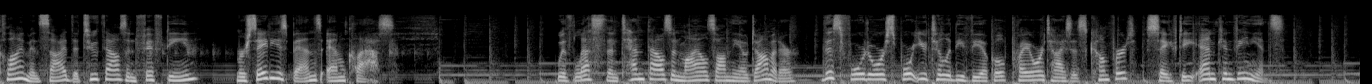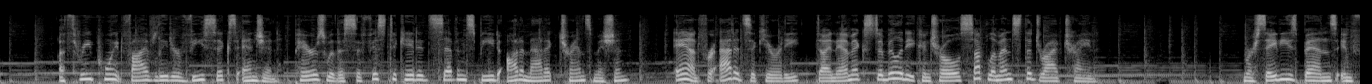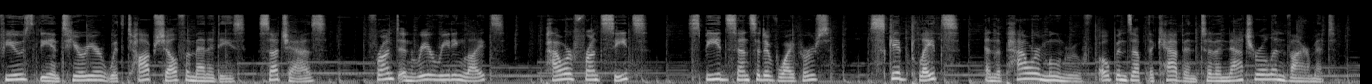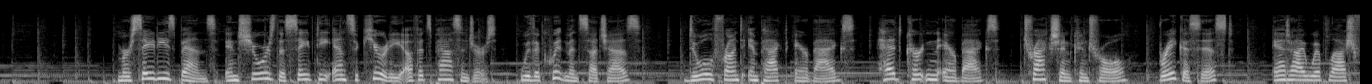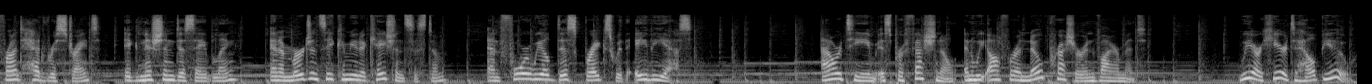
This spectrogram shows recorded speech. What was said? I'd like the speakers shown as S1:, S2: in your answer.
S1: Climb inside the 2015 Mercedes-Benz M-Class. With less than 10,000 miles on the odometer, this four-door sport utility vehicle prioritizes comfort, safety, and convenience. A 3.5-liter V6 engine pairs with a sophisticated 7-speed automatic transmission, and for added security, Dynamic Stability Control supplements the drivetrain. Mercedes-Benz infused the interior with top-shelf amenities such as front and rear reading lights, power front seats, speed-sensitive wipers, skid plates, and the power moonroof opens up the cabin to the natural environment. Mercedes-Benz ensures the safety and security of its passengers with equipment such as dual front impact airbags, head curtain airbags, traction control, brake assist, anti-whiplash front head restraint, ignition disabling, an emergency communication system, and four-wheel disc brakes with ABS. Our team is professional and we offer a no-pressure environment. We are here to help you.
